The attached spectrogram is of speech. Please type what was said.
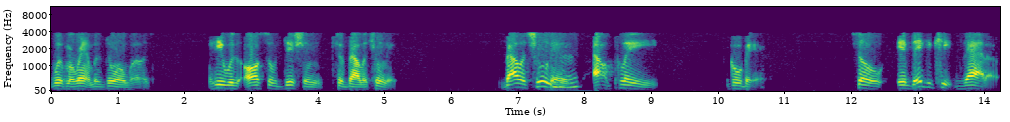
what Morant was doing was he was also dishing to Valanciunas. Valanciunas Mhm. outplayed Gobert. So if they could keep that up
